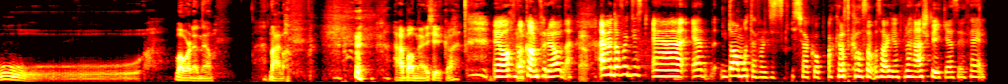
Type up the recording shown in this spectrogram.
oh, Hva var den igjen? Nei da. Her banner jeg i kirka. Ja, da kan prøve det. Nei, men da, faktisk, eh, jeg, da måtte jeg faktisk søke opp akkurat hva som var saken, for det her skulle ikke jeg si feil.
